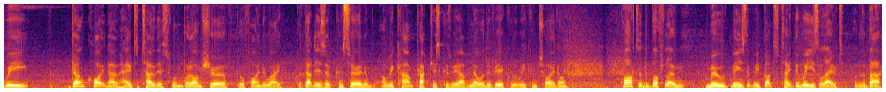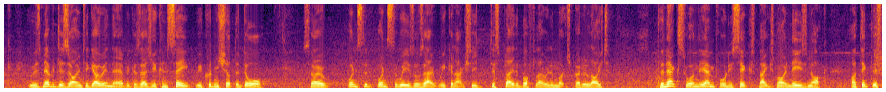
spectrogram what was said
we don't quite know how to tow this one, but I'm sure we'll find a way. But that is a concern and we can't practice because we have no other vehicle that we can try it on. Part of the Buffalo move means that we've got to take the weasel out of the back. It was never designed to go in there because as you can see, we couldn't shut the door. So once the, once the weasel's out, we can actually display the Buffalo in a much better light. The next one, the M46, makes my knees knock. I think this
